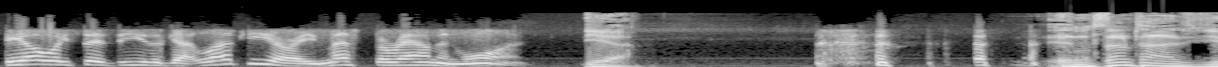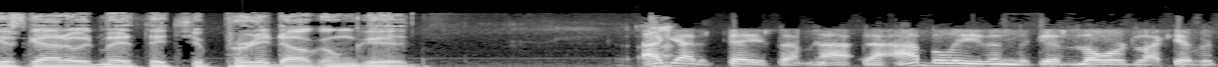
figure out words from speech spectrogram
He always says he either got lucky or he messed around and won. yeah. and sometimes you just got to admit that you're pretty doggone good. I got to tell you something. I, I believe in the good Lord like every,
